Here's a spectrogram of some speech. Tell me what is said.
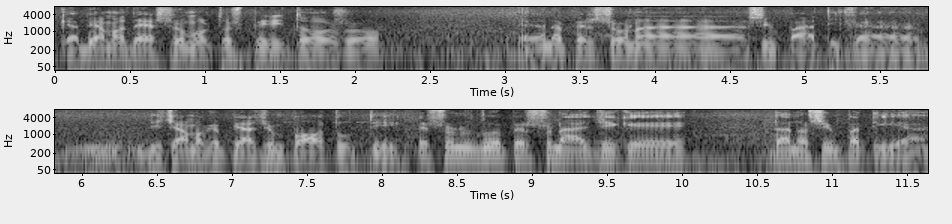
che abbiamo adesso è molto spiritoso, è una persona simpatica, diciamo che piace un po' a tutti. E sono due personaggi che danno simpatia,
